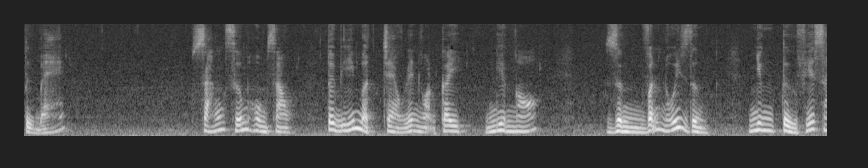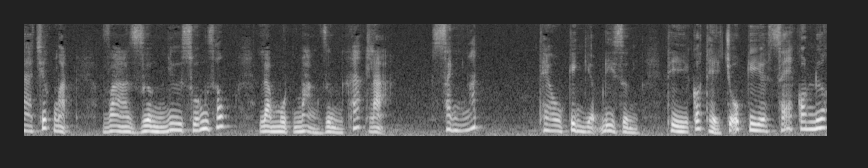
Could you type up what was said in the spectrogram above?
từ bé. Sáng sớm hôm sau, tôi bí mật trèo lên ngọn cây, nghiêng ngó. Rừng vẫn nối rừng, nhưng từ phía xa trước mặt và dường như xuống dốc là một mảng rừng khác lạ, xanh ngắt. Theo kinh nghiệm đi rừng thì có thể chỗ kia sẽ có nước.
